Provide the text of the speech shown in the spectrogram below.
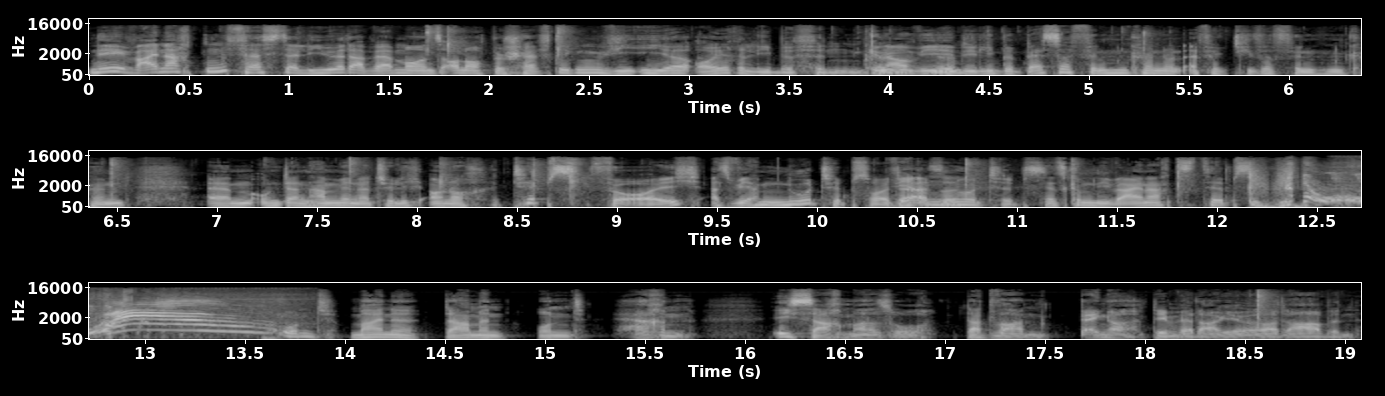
Nee, Weihnachten, Fest der Liebe, da werden wir uns auch noch beschäftigen, wie ihr eure Liebe finden könnt. Genau, wie ne? ihr die Liebe besser finden könnt und effektiver finden könnt. Ähm, und dann haben wir natürlich auch noch Tipps für euch. Also wir haben nur Tipps heute. Wir haben also nur Tipps. Jetzt kommen die Weihnachtstipps. Und meine Damen und Herren, ich sag mal so, das war ein Banger, den wir da gehört haben.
